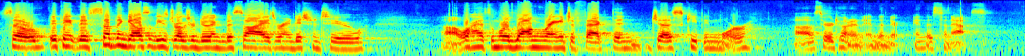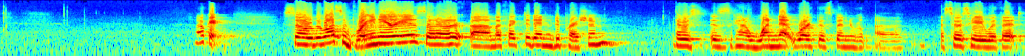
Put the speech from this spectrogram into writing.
So they think there's something else that these drugs are doing besides or in addition to uh, or has a more long range effect than just keeping more uh, serotonin in the, in the synapse. Okay, so there are lots of brain areas that are um, affected in depression. There's is kind of one network that's been uh, associated with it.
